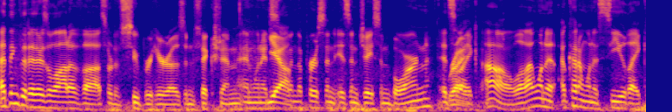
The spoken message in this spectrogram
I think that there's a lot of uh, sort of superheroes in fiction, and when it's Yeah. when the person isn't Jason Bourne, it's Right. like, oh, well, I want to, I kind of want to see like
